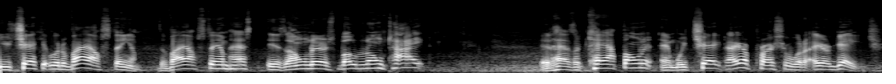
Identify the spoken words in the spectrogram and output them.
you check it with a valve stem. The valve stem has, is on there, it's bolted on tight. It has a cap on it and we checked air pressure with an air gauge.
